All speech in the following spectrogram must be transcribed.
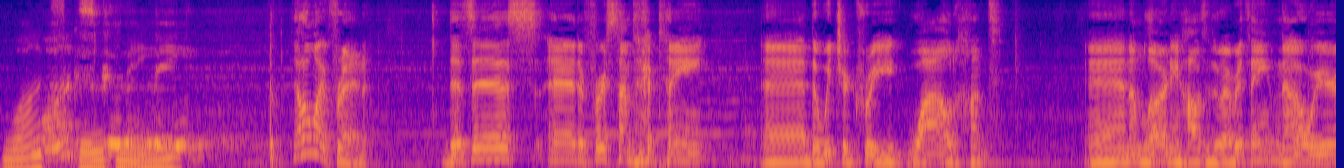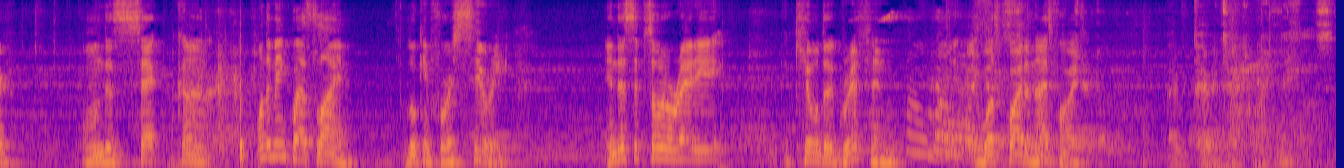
What's good. Hello, my friend. This is uh, the first time that I'm playing uh, The Witcher 3 Wild Hunt. And I'm learning how to do everything. Now we're on the second, on the main quest line, looking for Ciri. In this episode already killed a griffin. It was quite a nice fight. By returning my license.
